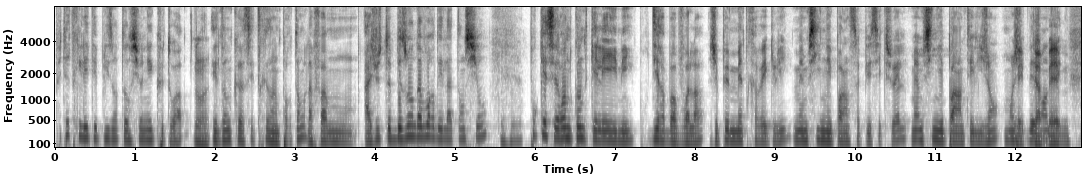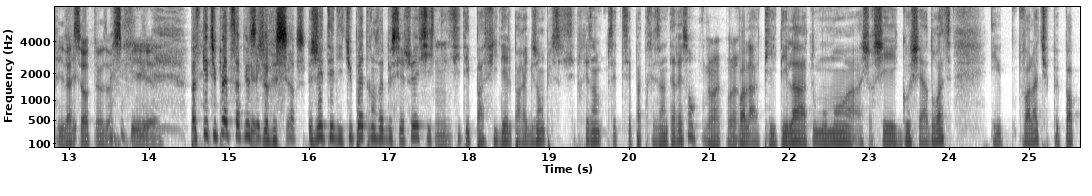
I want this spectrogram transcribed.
peut-être qu'il était plus intentionné que toi Ouais. et donc euh, c'est très important la femme a juste besoin d'avoir de l'attention Mhm. pour qu'elle se rende compte qu'elle est aimée pour dire bah voilà je peux me mettre avec lui même s'il n'est pas un sapiosexuel même s'il n'est pas intelligent moi j'ai besoin quand de- même, il a certains aspects euh, parce que tu peux être sapiosexuel je été dit tu peux être un sapiosexuel si Mm. si t'es pas fidèle par exemple c'est très c'est pas très intéressant Ouais, ouais. voilà, tu es là à tout moment à chercher gauche et à droite. Et voilà, tu peux pas,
